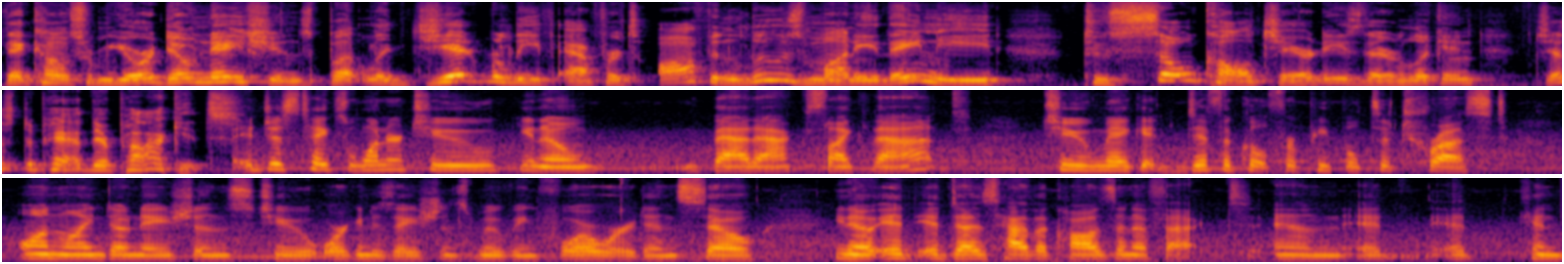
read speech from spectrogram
that comes from your donations, but legit relief efforts often lose money they need to so called charities that are looking just to pad their pockets. It just takes one or two, you know, bad acts like that to make it difficult for people to trust online donations to organizations moving forward. And so, you know, it, it does have a cause and effect and it, it can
